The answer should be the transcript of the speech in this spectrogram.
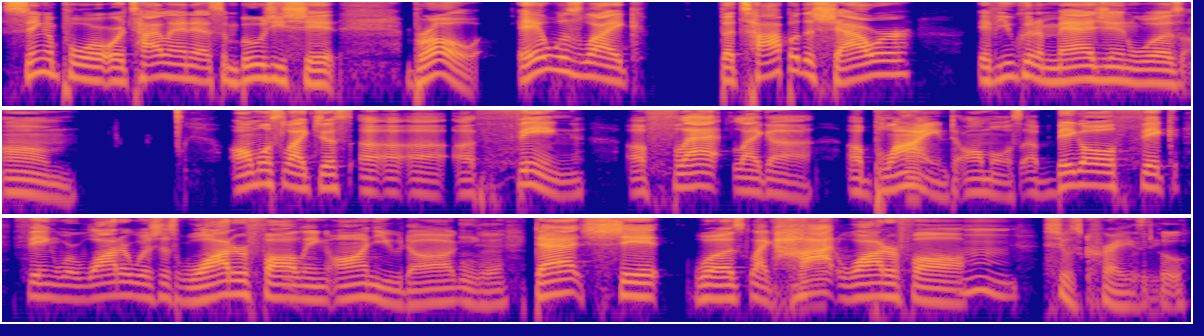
Singapore or Thailand at some bougie shit, bro. It was like the top of the shower, if you could imagine, was um almost like just a a, a, a thing, a flat like a a blind almost, a big old thick thing where water was just water falling on you, dog. okay, That shit was like hot waterfall. Mm. She was crazy cool.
